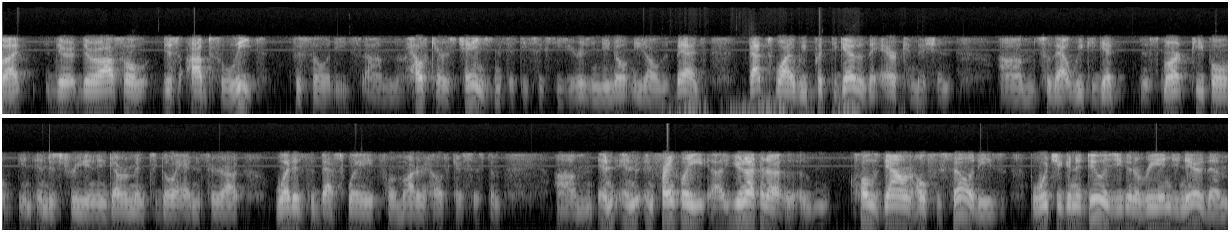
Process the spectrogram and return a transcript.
but they're they're also just obsolete facilities. Um, healthcare has changed in 50, 60 years, and you don't need all the beds. That's why we put together the Air Commission, um, so that we could get the smart people in industry and in government to go ahead and figure out what is the best way for a modern healthcare system. Um, and, and, and frankly, uh, you're not going to close down whole facilities, but what you're going to do is you're going to re-engineer them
